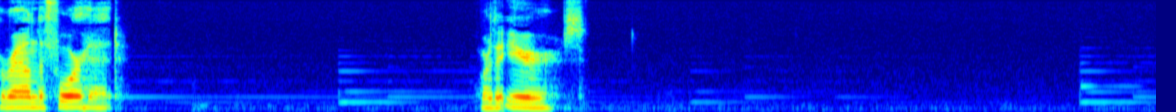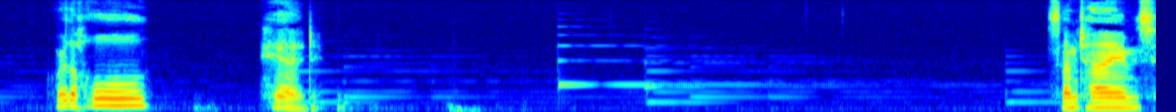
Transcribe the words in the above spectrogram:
around the forehead. or the ears. or the whole head. Sometimes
